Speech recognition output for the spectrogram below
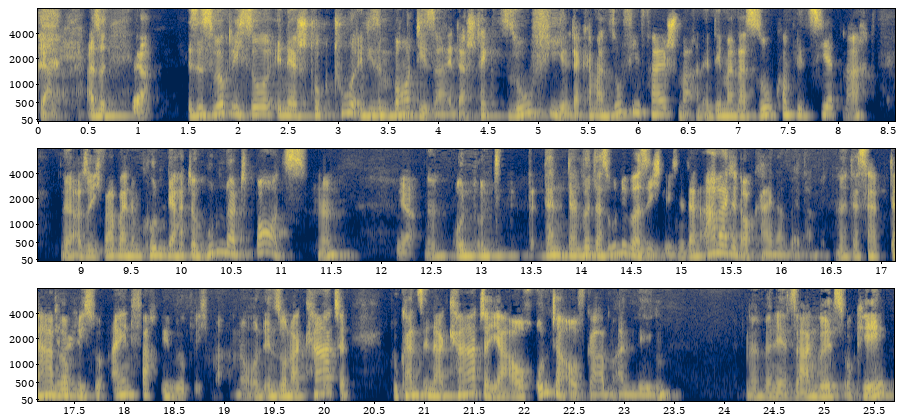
ja, also ja es ist wirklich so in der Struktur, in diesem Board-Design, da steckt so viel, da kann man so viel falsch machen, indem man das so kompliziert macht. Ne? Also ich war bei einem Kunden, der hatte 100 Boards. Ne? Ja. Ne? Und, und dann, dann wird das unübersichtlich. Ne? Dann arbeitet auch keiner mehr damit. Ne? Deshalb da ja, wirklich so einfach wie möglich machen. Ne? Und in so einer Karte, du kannst in der Karte ja auch Unteraufgaben anlegen. Ne? Wenn du jetzt sagen willst, okay,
